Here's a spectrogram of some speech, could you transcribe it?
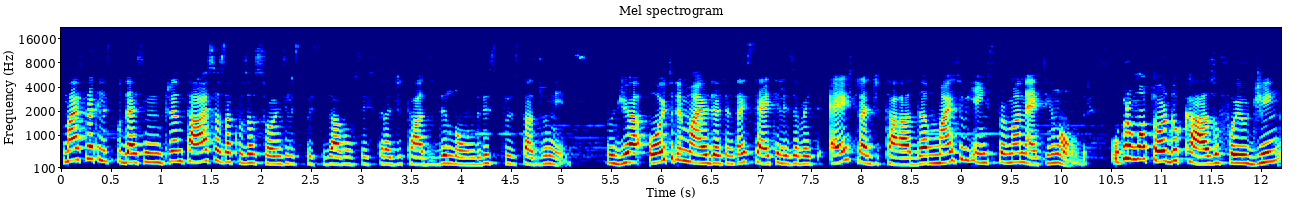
Mas para que eles pudessem enfrentar essas acusações, eles precisavam ser extraditados de Londres para os Estados Unidos. No dia 8 de maio de 87, Elizabeth é extraditada, mas o Jens permanece em Londres. O promotor do caso foi o Jim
